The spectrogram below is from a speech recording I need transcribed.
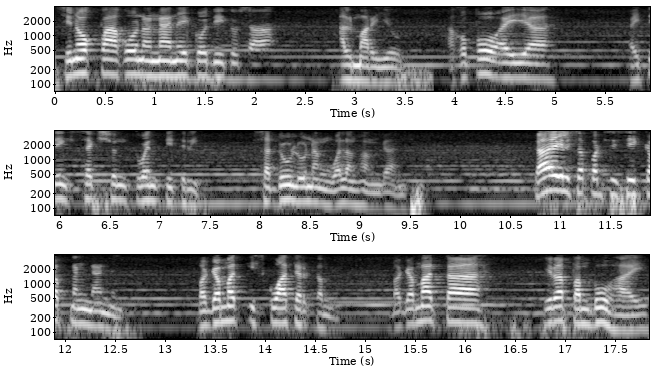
Sinok pa ako ng nanay ko dito sa Almario. Ako po ay, ah, I think, section 23 sa dulo ng walang hanggan. Dahil sa pagsisikap ng nanay, bagamat squatter kami, bagamat ah, hirap ang buhay,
